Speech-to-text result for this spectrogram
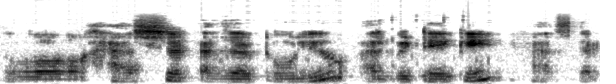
so hash set as I told you I'll be taking hash set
